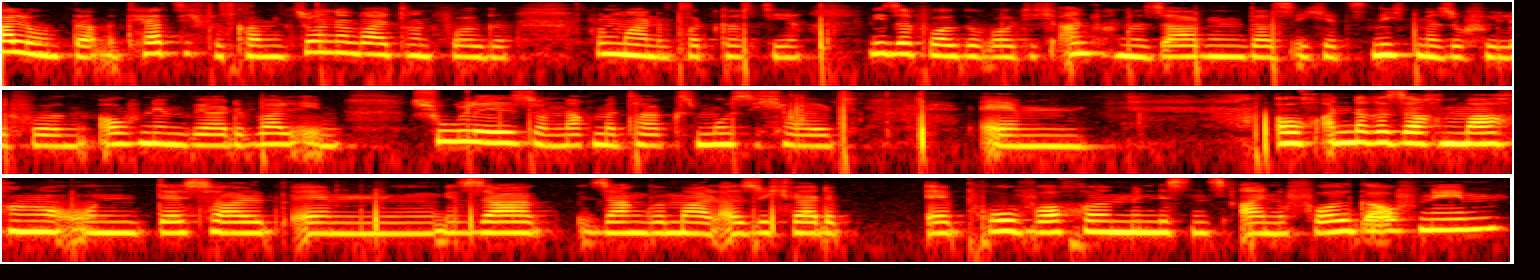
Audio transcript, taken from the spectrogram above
Hallo und damit herzlich willkommen zu einer weiteren Folge von meinem Podcast hier. In dieser Folge wollte ich einfach nur sagen, dass ich jetzt nicht mehr so viele Folgen aufnehmen werde, weil eben Schule ist und nachmittags muss ich halt ähm, auch andere Sachen machen und deshalb ähm, sag, sagen wir mal, also ich werde äh, pro Woche mindestens eine Folge aufnehmen.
